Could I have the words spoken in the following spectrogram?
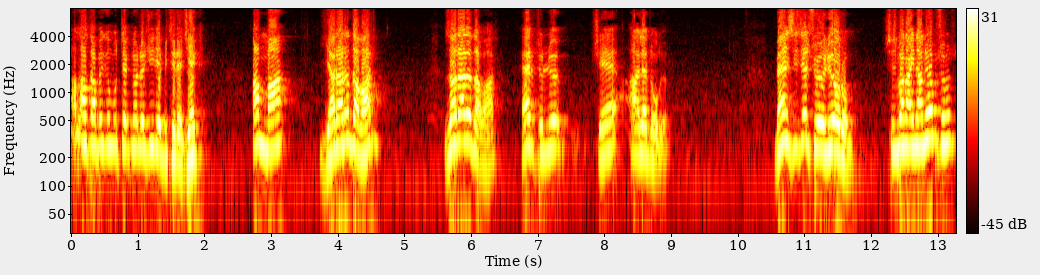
Allah tabi gün bu teknolojiyi de bitirecek. Ama yararı da var. Zararı da var. Her türlü şeye alet oluyor. Ben size söylüyorum. Siz bana inanıyor musunuz?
